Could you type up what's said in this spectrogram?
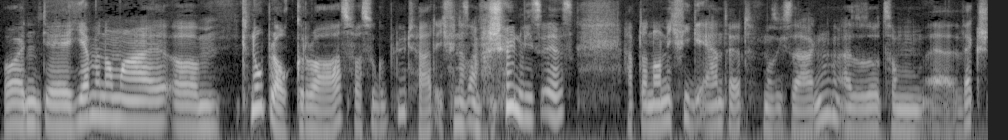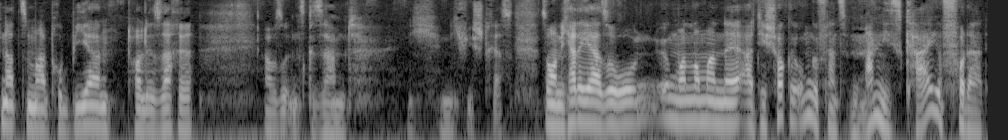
Und äh, hier haben wir nochmal ähm, Knoblauchgras, was so geblüht hat. Ich finde das einfach schön, wie es ist. Habe da noch nicht viel geerntet, muss ich sagen. Also so zum äh, Wegschnatzen mal probieren, tolle Sache. Aber so insgesamt nicht, nicht viel Stress. So, und ich hatte ja so irgendwann nochmal eine Artischocke umgepflanzt. Mann, die ist kahl gefuttert.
